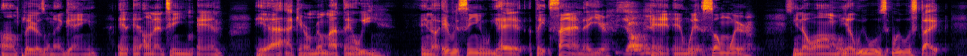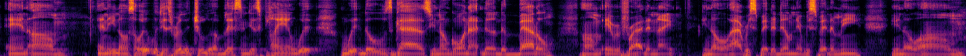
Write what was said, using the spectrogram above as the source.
um, players on that game and, and, on that team. And yeah, I, I, can't remember. I think we, you know, every senior we had, I think signed that year. Y'all did. And, and went somewhere. You know, um, yeah, we was we was tight and um and you know, so it was just really truly a blessing just playing with with those guys, you know, going out there to battle um, every Friday night. You know, I respected them, they respected me. You know, um,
